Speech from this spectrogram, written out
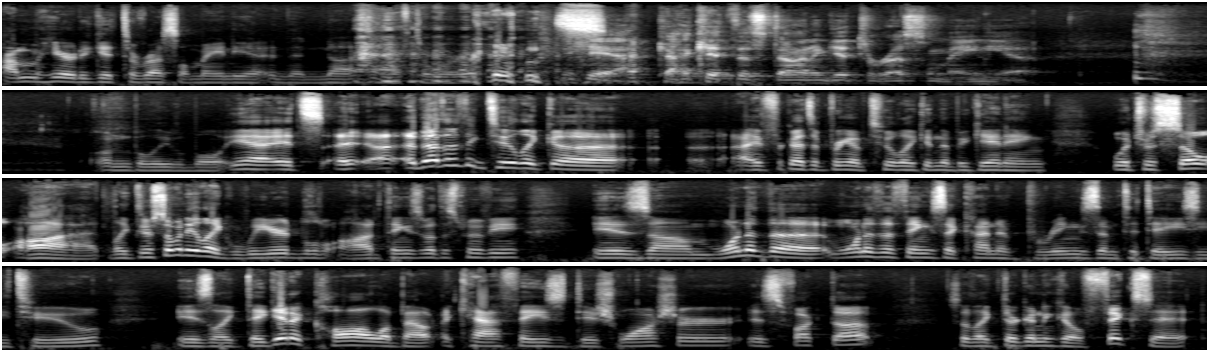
I'm here to get to WrestleMania and then nut afterwards. Yeah, gotta get this done and get to WrestleMania. unbelievable. Yeah, it's uh, uh, another thing too. Like, uh, uh, I forgot to bring up too, like in the beginning, which was so odd. Like, there's so many like weird little odd things about this movie. Is um one of the one of the things that kind of brings them to Daisy too is like they get a call about a cafe's dishwasher is fucked up, so like they're gonna go fix it,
